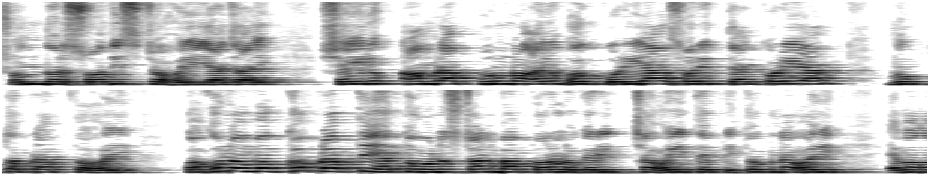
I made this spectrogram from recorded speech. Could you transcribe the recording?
সুন্দর স্বাদিষ্ট হইয়া যায়। সেইরূপ আমরা পূর্ণ আয়ু ভোগ করিয়া শরীর ত্যাগ করিয়া মুক্ত প্রাপ্ত হই। কখনো মোক্ষ প্রাপ্তি হেতু অনুষ্ঠান বা পরলোকের ইচ্ছা হইতে পৃথক না হই এবং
